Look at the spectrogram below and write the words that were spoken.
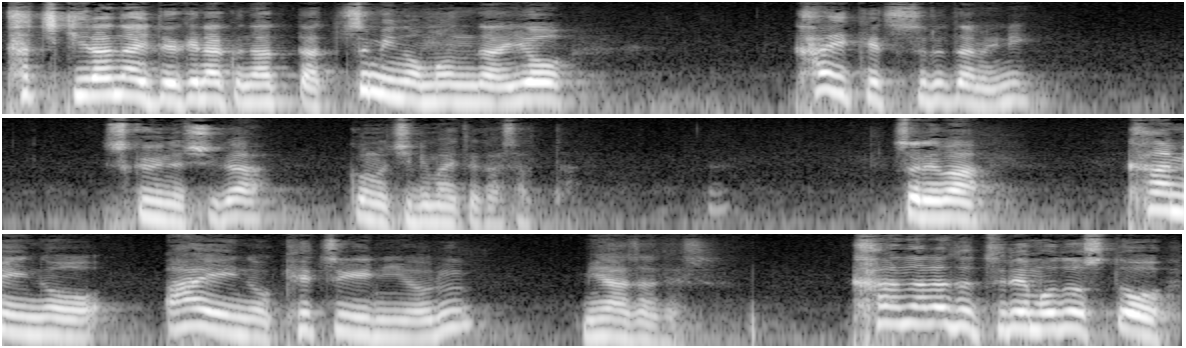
断ち切らないといけなくなった罪の問題を解決するために救い主がこの地にまいてくださった。それは神の愛の決意による宮業です。必ず連れ戻すと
